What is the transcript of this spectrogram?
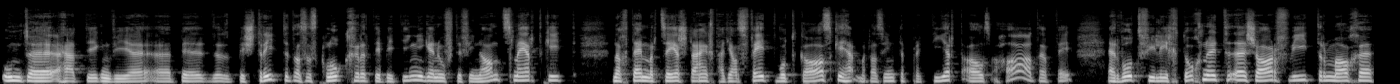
und äh, hat irgendwie äh, be bestritten, dass es gelockerte Bedingungen auf den Finanzmarkt gibt. Nachdem man zuerst denkt, hat ja das Fett will Gas geben, hat man das interpretiert als, aha, der Fett, er will vielleicht doch nicht äh, scharf weitermachen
